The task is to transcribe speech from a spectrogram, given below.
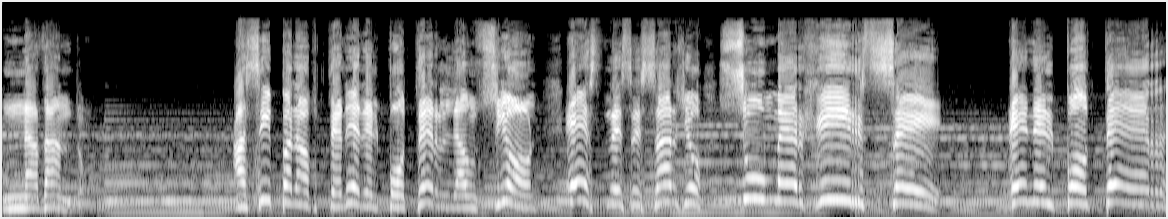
nadando. Así para obtener el poder, la unción, es necesario sumergirse en el poder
